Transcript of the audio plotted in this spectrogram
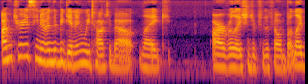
I'm curious, you know, in the beginning we talked about like our relationship to the film, but like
